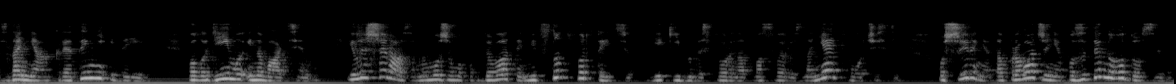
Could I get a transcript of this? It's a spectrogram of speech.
знання, креативні ідеї, володіємо інноваціями. І лише разом ми можемо побудувати міцну фортецю, в якій буде створена атмосфера знання і творчості, поширення та впровадження позитивного досвіду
